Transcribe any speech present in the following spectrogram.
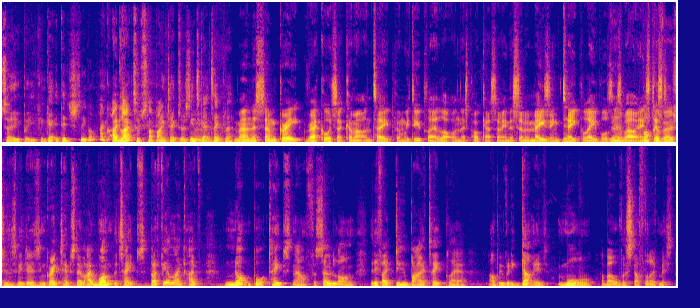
so but you can get it digitally. But I- I'd like to start buying tapes. I just need to get a hmm. tape player. Man, there's some great records that come out on tape, and we do play a lot on this podcast. I mean, there's some amazing tape labels as well, and it's Boca just versions have been doing some great tapes. No, I want the tapes, but I feel like I've not bought tapes now for so long that if I do buy a tape player, I'll be really gutted more about all the stuff that I've missed.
